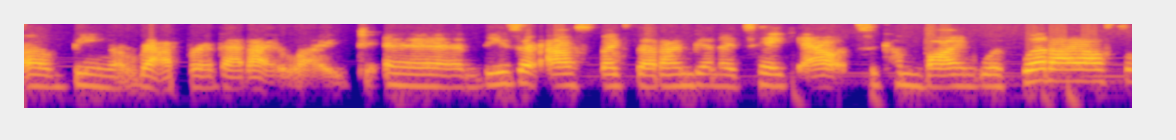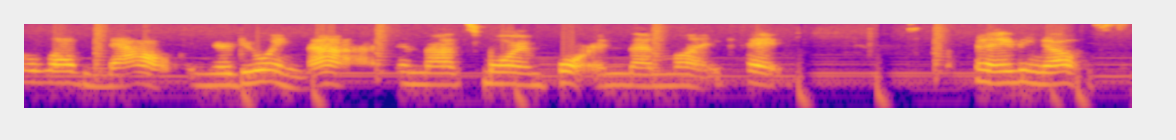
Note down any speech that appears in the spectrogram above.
of being a rapper that I liked. And these are aspects that I'm going to take out to combine with what I also love now. And you're doing that. And that's more important than like, hey, anything else.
